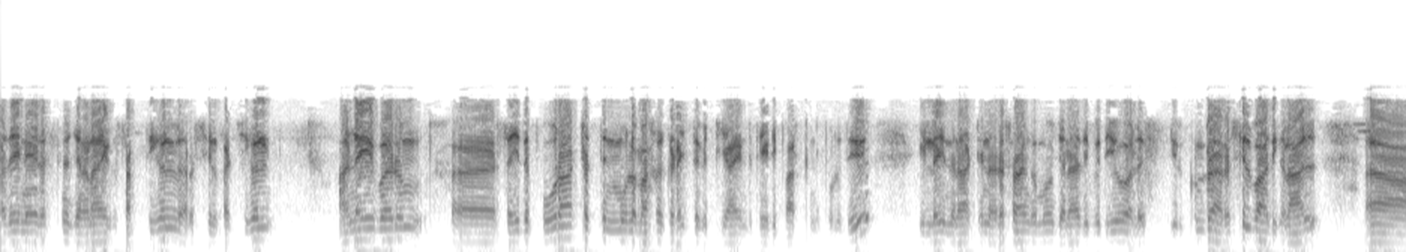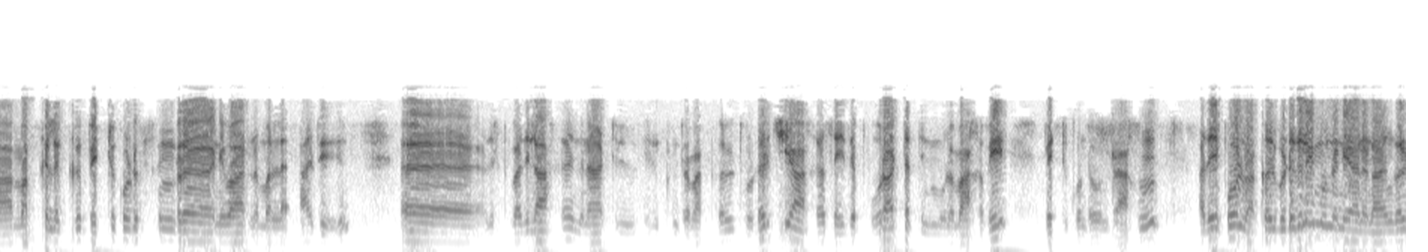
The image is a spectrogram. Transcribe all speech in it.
அதே நேரத்தில் ஜனநாயக சக்திகள் அரசியல் கட்சிகள் அனைவரும் செய்த போராட்டத்தின் மூலமாக கிடைத்த வெற்றியா என்று தேடி பார்க்கின்ற பொழுது இல்லை இந்த நாட்டின் அரசாங்கமோ ஜனாதிபதியோ அல்லது இருக்கின்ற அரசியல்வாதிகளால் ஆஹ், மக்களுக்கு பெற்றுக் கொடுக்கின்ற நிவாரணம் அல்ல. அது ஆஹ், அதற்கு பதிலாக இந்த நாட்டில் இருக்கின்ற மக்கள் தொடர்ச்சியாக செய்த போராட்டத்தின் மூலமாகவே பெற்றுக்கொண்ட ஒன்றாகும். அதே போல் மக்கள் விடுதலை முன்னணியான நாங்கள்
